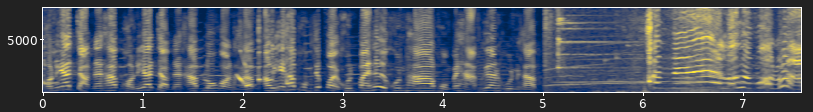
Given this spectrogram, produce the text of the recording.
ขออนุญาตจับนะครับ ขออนุญาตจับนะครับ ลงก่อนครับ เอางี้ครับ ผมจะปล่อยคุณไปถ้าเกิดคุณพาผมไปหาเพื่อนคุณครับ อันนี้รถสปอร์ตมาหา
